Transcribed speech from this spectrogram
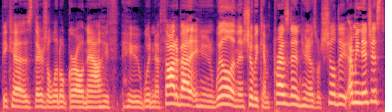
because there's a little girl now who who wouldn't have thought about it and who will and then she'll become president who knows what she'll do. I mean it just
